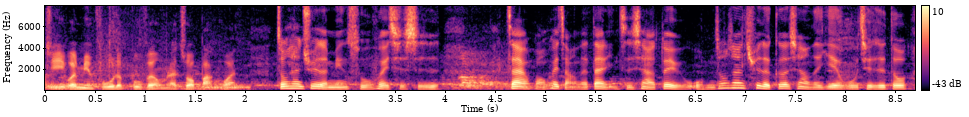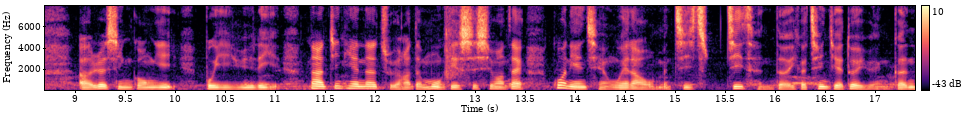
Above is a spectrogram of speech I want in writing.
及为民服务的部分，我们来做把关。中山区的民俗会，其实，在黄会长的带领之下，对于我们中山区的各项的业务，其实都呃热心公益，不遗余力。那今天呢，主要的目的是希望在过年前，为了我们基基层的一个清洁队员跟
